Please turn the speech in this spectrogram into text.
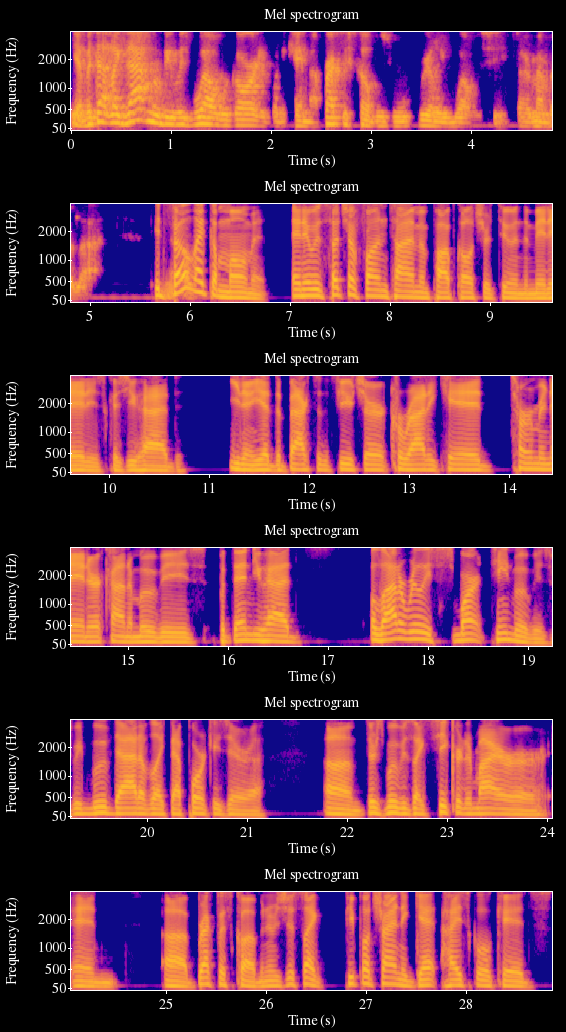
Yeah, but that like that movie was well regarded when it came out. Breakfast Club was really well received. I remember that. It felt like a moment, and it was such a fun time in pop culture too in the mid '80s because you had, you know, you had the Back to the Future, Karate Kid, Terminator kind of movies, but then you had a lot of really smart teen movies. We'd moved out of like that Porky's era. Um, there's movies like Secret Admirer and uh, Breakfast Club, and it was just like people trying to get high school kids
